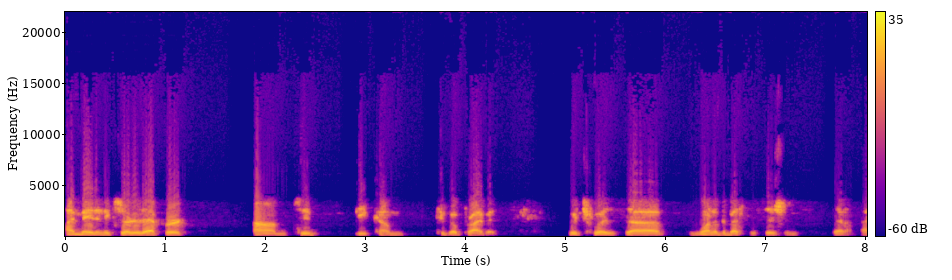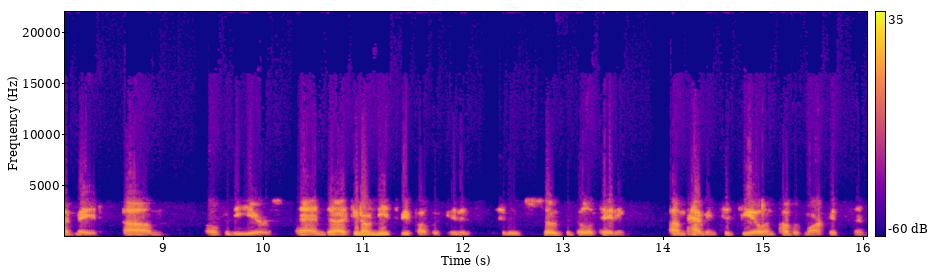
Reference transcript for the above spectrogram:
I made an exerted effort um, to become to go private, which was uh, one of the best decisions that I've made um, over the years. And uh, if you don't need to be public, it is it is so debilitating um, having to deal in public markets and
